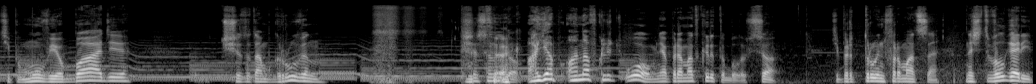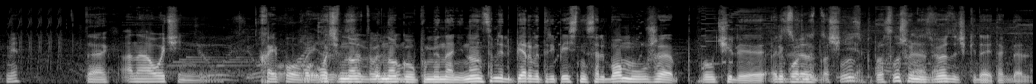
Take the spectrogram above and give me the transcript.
типа move your body, что-то там грувен. Сейчас она... Так. А я... Она включ... О, у меня прям открыто было, все. Теперь true информация. Значит, в алгоритме Так. она очень хайповая. Очень много, много упоминаний. Но на самом деле первые три песни с альбома уже получили рекордные прослуш- прослушивания, Да, да. звездочки, да, и так далее.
